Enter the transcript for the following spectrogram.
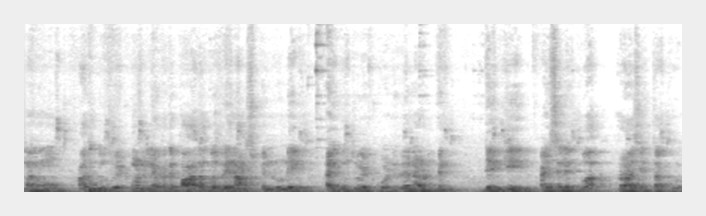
మనము అది గుర్తుపెట్టుకోండి. లేకపోతే పాత రేనాల్డ్స్ పెన్లు ఉండేవి అవి గుర్తుపెట్టుకోండి. Reynold pen. దీనికి? పైసలు ఎక్కువ రాసేది తక్కువ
